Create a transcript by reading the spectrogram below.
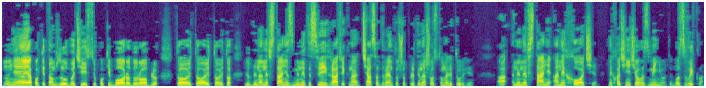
Ну ні, я поки там зуби чистю, поки бороду роблю, то і то, і то, і то. Людина не встане змінити свій графік на час адвенту, щоб прийти на шосту на літургію. А не не встані, а не хоче. Не хоче нічого змінювати, бо звикла.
